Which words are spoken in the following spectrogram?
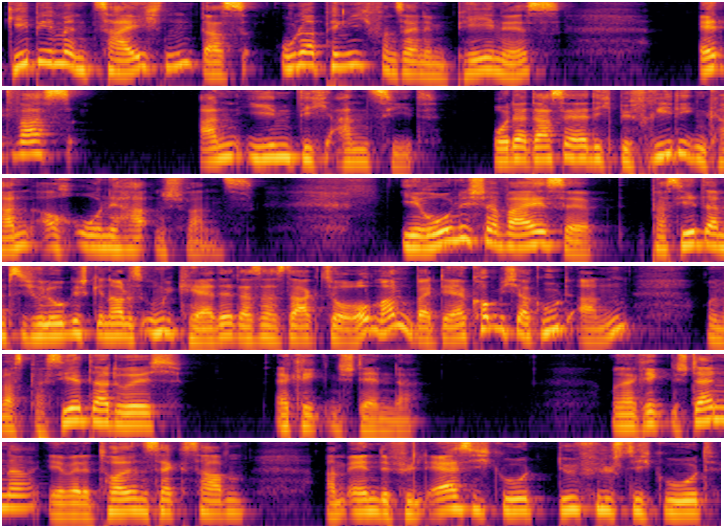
gib ihm ein Zeichen, dass unabhängig von seinem Penis etwas an ihm dich anzieht oder dass er dich befriedigen kann, auch ohne harten Schwanz. Ironischerweise passiert dann psychologisch genau das Umgekehrte, dass er sagt so, oh Mann, bei der komme ich ja gut an. Und was passiert dadurch? Er kriegt einen Ständer. Und er kriegt einen Ständer, ihr werdet tollen Sex haben. Am Ende fühlt er sich gut, du fühlst dich gut.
